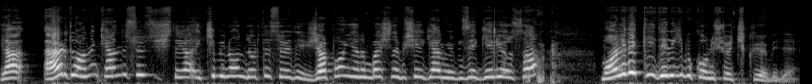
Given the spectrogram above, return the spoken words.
ya Erdoğan'ın kendi sözü işte ya 2014'te söylediği Japonya'nın başına bir şey gelmiyor bize geliyorsa muhalefet lideri gibi konuşuyor çıkıyor bir de.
